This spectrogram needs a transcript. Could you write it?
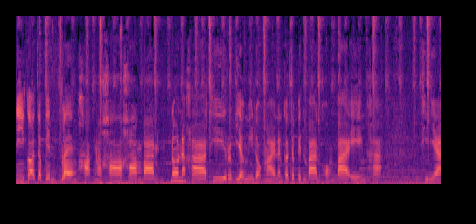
นี่ก็จะเป็นแปลงผักนะคะข้างบ้านโน่นนะคะที่ระเบียงมีดอกไม้นั่นก็จะเป็นบ้านของป้าเองค่ะ ทีเนี้ย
